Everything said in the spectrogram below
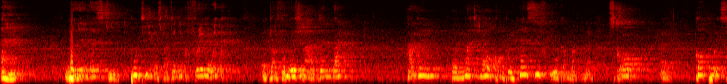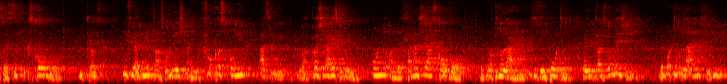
and willingness to put in a strategic framework, a transformational agenda, having a much more comprehensive, we will come back to that, scope, uh, corporate specific scoreboard, because if you are doing transformation and you focus only as we, you are pressurized to do, only on the financial scoreboard, the bottom line, which is important. But in transformation, the bottom line should be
